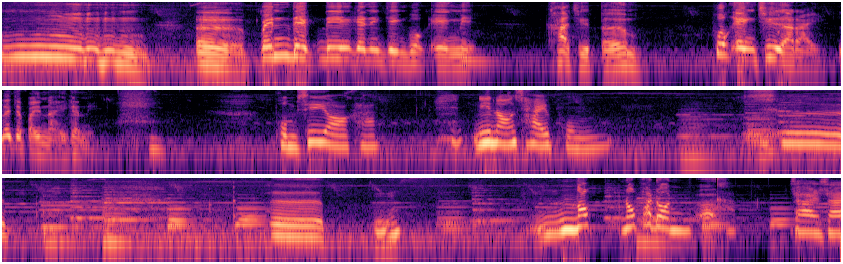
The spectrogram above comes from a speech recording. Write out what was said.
อืมเออ เป็นเด็กดีกันจริง ๆ พวกเองนี่ ข้าชื่อเติม พวกเองชื่ออะไร แล้วจะไปไหนกันนี่ ผมชื่อยอครับ นี่น้องชายผม ชื่อ เออนบนพดลครับ ใช่ใช่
